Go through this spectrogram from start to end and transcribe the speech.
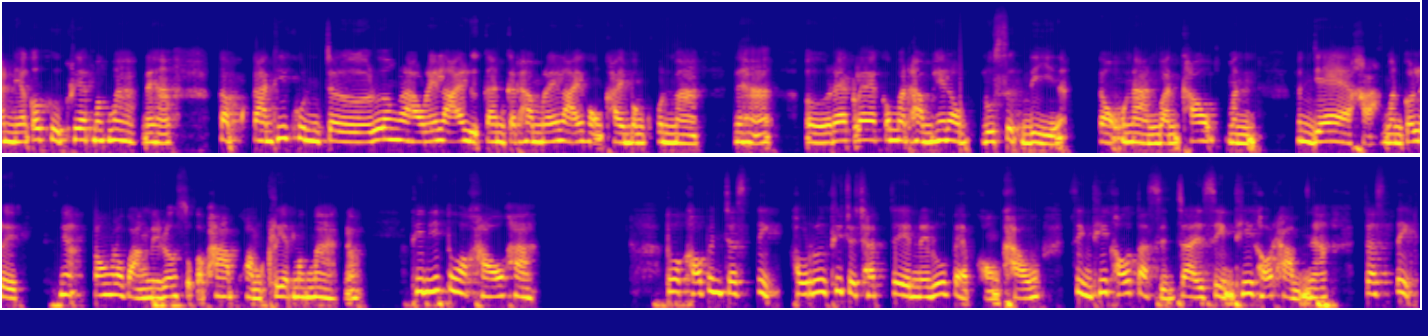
อันนี้ก็คือเครียดมากๆนะคะกับการที่คุณเจอเรื่องราวร้ายๆ หรือการกระทำร้ายๆของใครบางคนมานะคะเออแรกๆก็มาทำให้เรารู้สึกดีนะ แต่นานวันเข้ามันมันแย่ค่ะ มันก็เลยเนี่ยต้องระวังในเรื่องสุขภาพความเครียดมากๆเนาะทีนี้ตัวเขาค่ะ ตัวเขาเป็น justice เขาเลือกที่จะชัดเจนในรูปแบบของเขา สิ่งที่เขาตัดสินใจสิ่งที่เขาทำนะ justice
